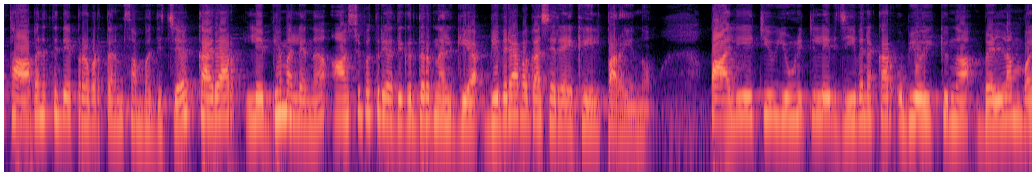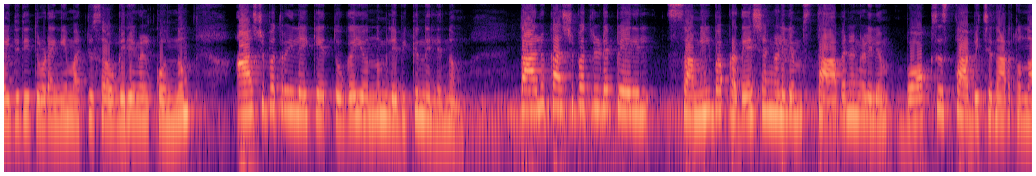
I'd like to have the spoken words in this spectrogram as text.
സ്ഥാപനത്തിന്റെ പ്രവർത്തനം സംബന്ധിച്ച് കരാർ ലഭ്യമല്ലെന്ന് ആശുപത്രി അധികൃതർ നൽകിയ വിവരാവകാശ രേഖയിൽ പറയുന്നു. പാലിയേറ്റീവ് യൂണിറ്റിലെ ജീവനക്കാർ ഉപയോഗിക്കുന്ന വെള്ളം വൈദ്യുതി തുടങ്ങി മറ്റു സൗകര്യങ്ങൾക്കൊന്നും ആശുപത്രിയിലേക്ക് തുകയൊന്നും ലഭിക്കുന്നില്ലെന്നും താലൂക്ക് ആശുപത്രിയുടെ പേരിൽ സമീപ പ്രദേശങ്ങളിലും സ്ഥാപനങ്ങളിലും ബോക്സ് സ്ഥാപിച്ച് നടത്തുന്ന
